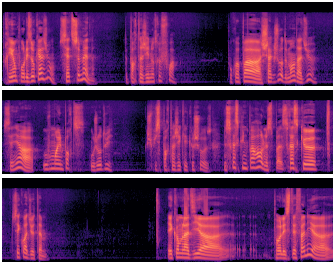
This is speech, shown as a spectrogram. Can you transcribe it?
Prions pour les occasions, cette semaine, de partager notre foi. Pourquoi pas chaque jour demande à Dieu, Seigneur, ouvre-moi une porte aujourd'hui, que je puisse partager quelque chose. Ne serait-ce qu'une parole, ne serait-ce que, tu sais quoi, Dieu t'aime. Et comme l'a dit euh, Paul et Stéphanie, euh,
